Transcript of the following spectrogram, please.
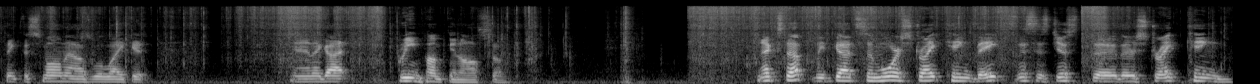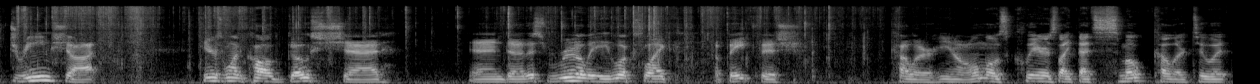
think the smallmouths will like it. And I got green pumpkin also. Next up, we've got some more Strike King baits. This is just the, their Strike King Dream Shot. Here's one called Ghost Shad. And uh, this really looks like a bait fish color, you know, almost clear. It's like that smoke color to it.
